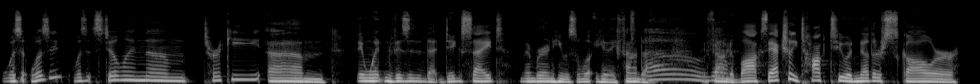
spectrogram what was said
Was it was it was it still in um, Turkey? Um, they went and visited that dig site. Remember, and he was yeah. They found a Oh, they found yeah. a box. They actually talked to another scholar,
